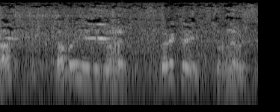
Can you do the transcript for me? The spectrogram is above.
А? Та виїдуть вони. Перекриють, щоб не вийшли.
